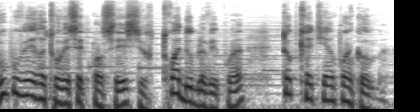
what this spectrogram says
Vous pouvez retrouver cette pensée sur www.topchrétien.com.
